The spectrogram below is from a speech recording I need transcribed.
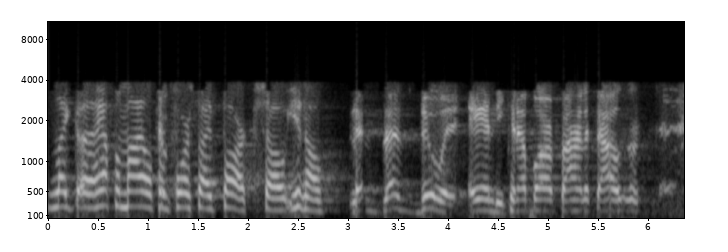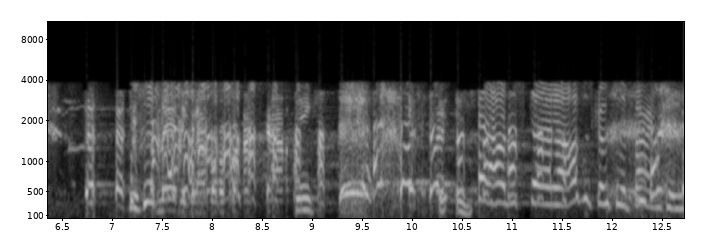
like a half a mile from Forsyth Park. So you know. Let's let's do it. Andy, can I borrow five hundred thousand? Amanda, can I borrow five hundred thousand? Think, yeah, I'll just uh, I'll just go to the bank and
